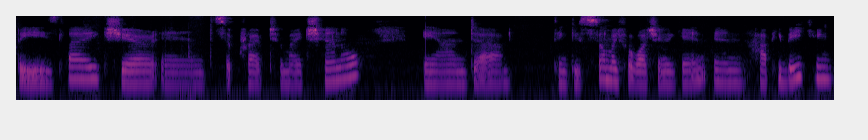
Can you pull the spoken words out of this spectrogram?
please like, share, and subscribe to my channel. And uh, thank you so much for watching again, and happy baking!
